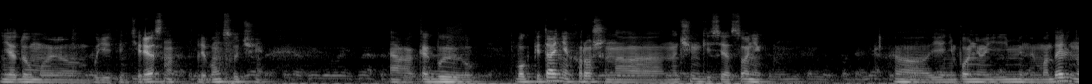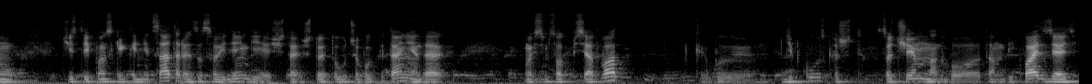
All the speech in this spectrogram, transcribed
Я думаю, будет интересно в любом случае. А, как бы блок питания хороший на начинке Seasonic. А, я не помню именную модель, но чисто японские конденсаторы за свои деньги. Я считаю, что это лучший блок питания, да, 850 ватт как бы дипку скажет, зачем надо было там Big White взять.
